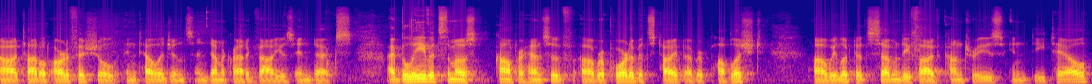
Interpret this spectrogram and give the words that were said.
uh, titled Artificial Intelligence and Democratic Values Index. I believe it's the most comprehensive uh, report of its type ever published. Uh, we looked at 75 countries in detail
